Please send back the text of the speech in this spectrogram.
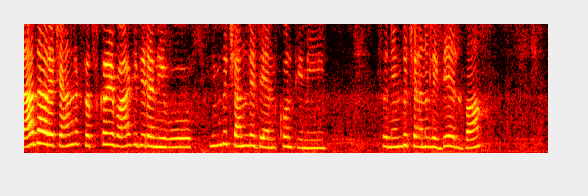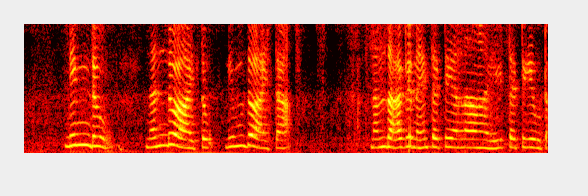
ದಾದಾ ಅವರ ಚಾನಲ್ಗೆ ಸಬ್ಸ್ಕ್ರೈಬ್ ಆಗಿದ್ದೀರಾ ನೀವು? ನಿಮ್ಮದು ಚಾನಲ್ ಇದೆ ಅಂದ್ಕೊತೀನಿ ಸೊ ನಿಮ್ಮದು ಚಾನಲ್ ಇದೆ ಅಲ್ವಾ? ನಿಮ್ಮದು ನಂದು ಆಯಿತು ನಿಮ್ಮದು ಆಯಿತಾ? ನಮ್ಮದು ಆಗಲೇ ನೈನ್ ತರ್ಟಿ ಅಲ್ಲ ಏಯ್ಟ್ ತರ್ಟಿಗೆ ಊಟ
